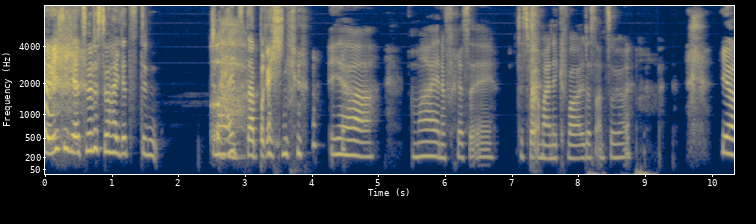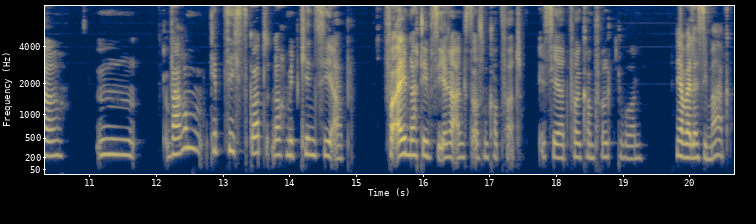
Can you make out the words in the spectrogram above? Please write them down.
Ja, richtig, als würdest du halt jetzt den, den Oh. Hals da brechen. Ja, meine Fresse, ey. Das war immer eine Qual, das anzuhören. Ja. Mm, warum gibt sich Scott noch mit Kinsey ab? Vor allem nachdem sie ihre Angst aus dem Kopf hat. Ist ja vollkommen verrückt geworden. Ja, weil er sie mag.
